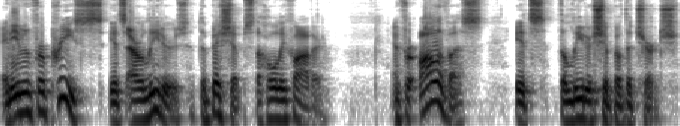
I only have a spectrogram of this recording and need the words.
And even for priests, it's our leaders, the bishops, the Holy Father. And for all of us, it's the leadership of the church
